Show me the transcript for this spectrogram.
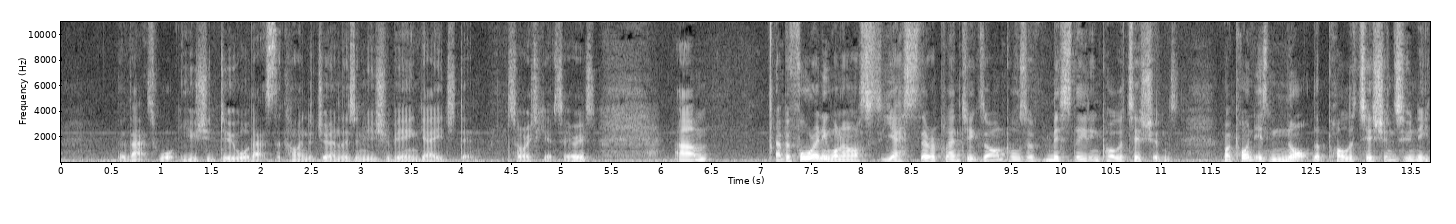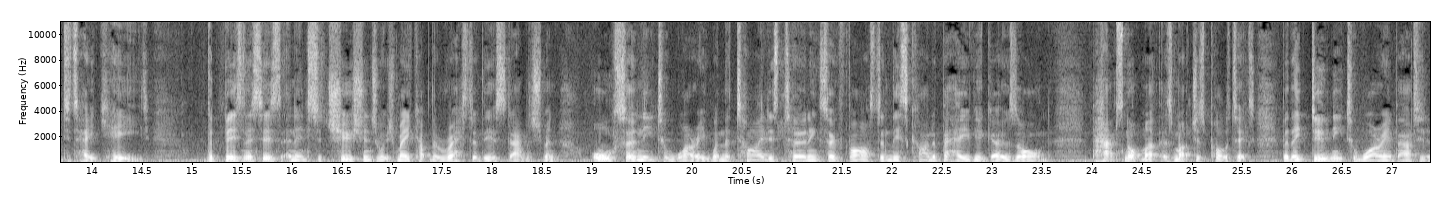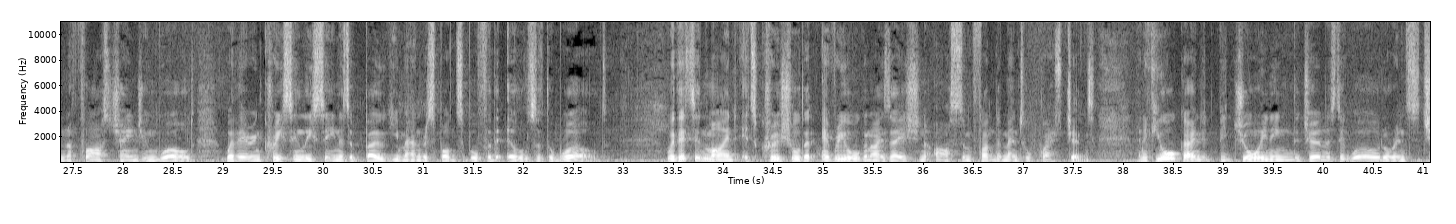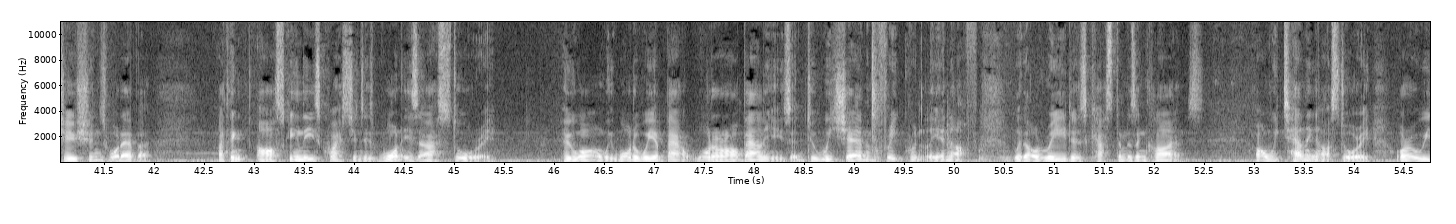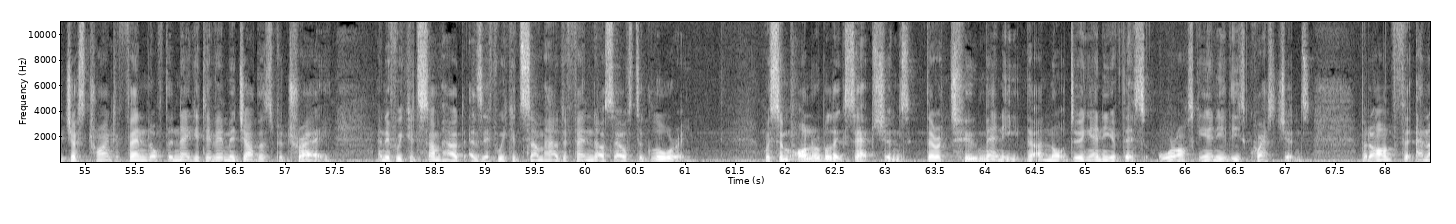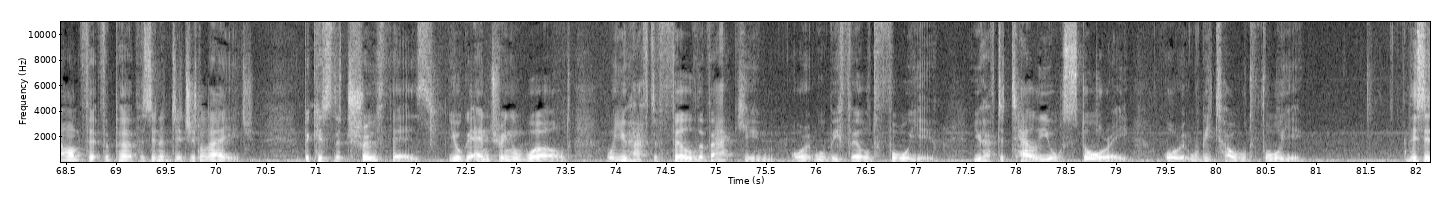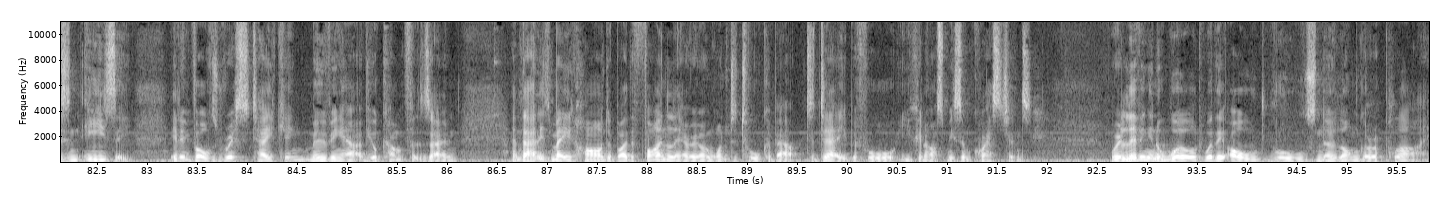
that that's what you should do or that's the kind of journalism you should be engaged in. Sorry to get serious. Um, and before anyone asks, yes, there are plenty of examples of misleading politicians. My point is not that politicians who need to take heed, the businesses and institutions which make up the rest of the establishment also need to worry when the tide is turning so fast and this kind of behaviour goes on. Perhaps not mu as much as politics, but they do need to worry about it in a fast changing world where they're increasingly seen as a bogeyman responsible for the ills of the world. With this in mind, it's crucial that every organisation asks some fundamental questions. And if you're going to be joining the journalistic world or institutions, whatever, I think asking these questions is what is our story? Who are we? What are we about? What are our values? And do we share them frequently enough with our readers, customers, and clients? Are we telling our story, or are we just trying to fend off the negative image others portray? And if we could somehow, as if we could somehow defend ourselves to glory. With some honourable exceptions, there are too many that are not doing any of this or asking any of these questions, but aren't and aren't fit for purpose in a digital age. Because the truth is, you're entering a world where you have to fill the vacuum or it will be filled for you. You have to tell your story or it will be told for you. This isn't easy. It involves risk taking, moving out of your comfort zone, and that is made harder by the final area I want to talk about today before you can ask me some questions. We're living in a world where the old rules no longer apply,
